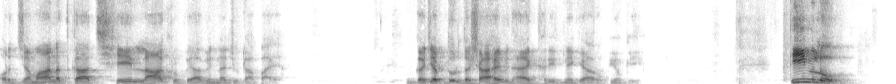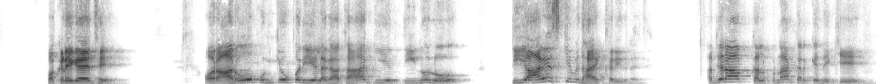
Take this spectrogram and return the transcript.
और जमानत का छह लाख रुपया भी न जुटा पाए। गजब दुर्दशा है विधायक खरीदने के आरोपियों की। तीन लोग पकड़े गए थे और आरोप उनके ऊपर यह लगा था कि ये तीनों लोग टीआरएस के विधायक खरीद रहे थे। अब जरा आप कल्पना करके देखिए।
